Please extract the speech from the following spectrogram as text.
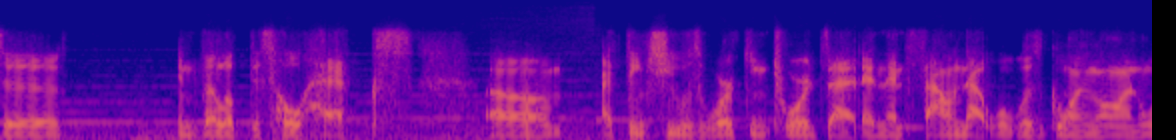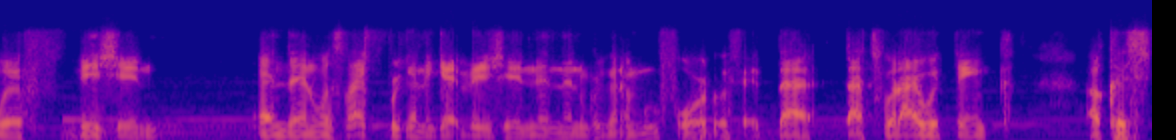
to envelop this whole hex. Um, I think she was working towards that and then found out what was going on with Vision and then was like, we're gonna get Vision and then we're gonna move forward with it. That that's what I would think, because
